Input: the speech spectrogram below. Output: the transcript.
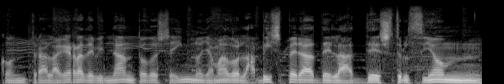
contra la guerra de Vietnam, todo ese himno llamado La víspera de la destrucción.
